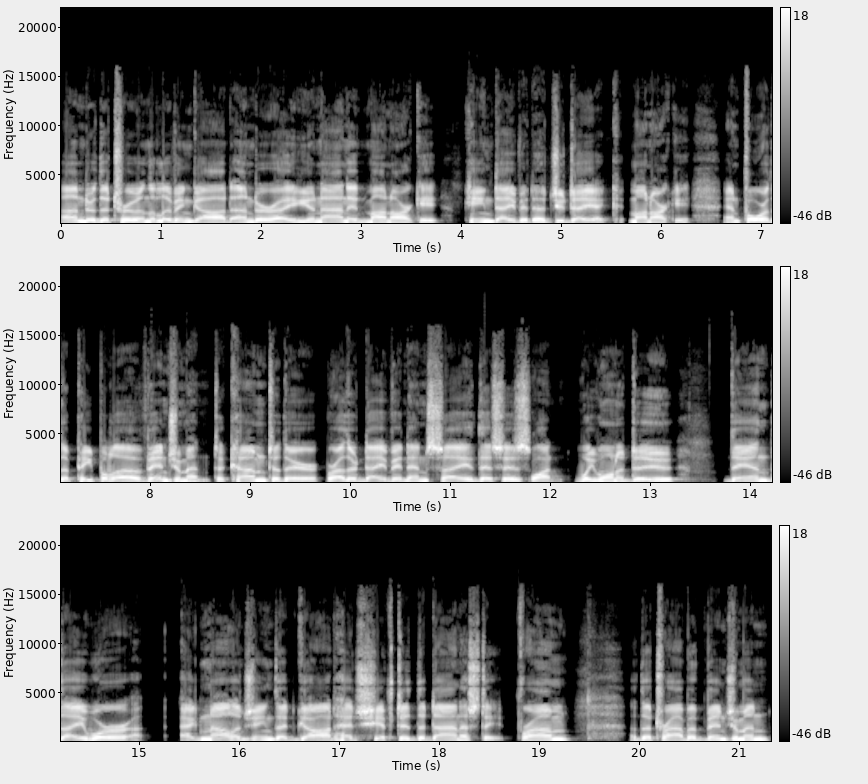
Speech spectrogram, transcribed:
under the true and the living God, under a united monarchy, King David, a Judaic monarchy, and for the people of Benjamin to come to their brother David and say, This is what we want to do, then they were acknowledging that God had shifted the dynasty from the tribe of Benjamin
